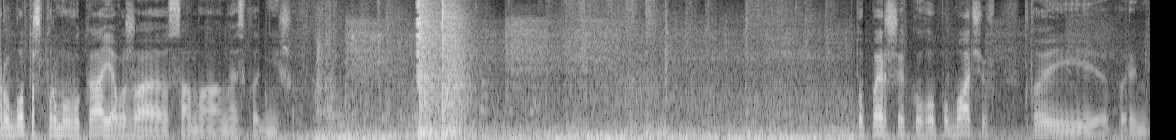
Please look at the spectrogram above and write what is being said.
Робота штурмовика, я вважаю, сама найскладніша. Хто перший, кого побачив, той і переміг.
